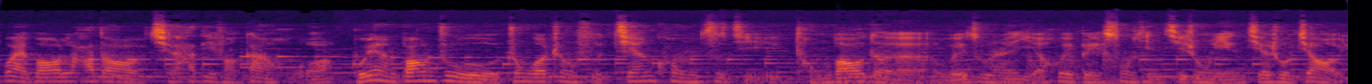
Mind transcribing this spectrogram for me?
外包拉到其他地方干活，不愿帮助中国政府监控自己同胞的维族人也会被送进集中营接受教育。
